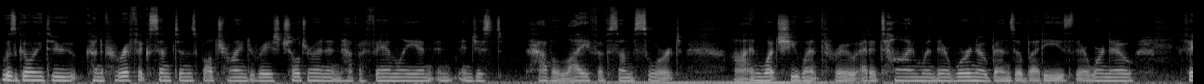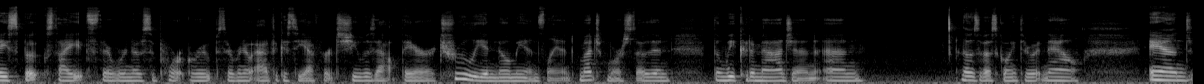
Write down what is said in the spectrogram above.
was going through kind of horrific symptoms while trying to raise children and have a family and, and, and just have a life of some sort. Uh, and what she went through at a time when there were no benzo buddies, there were no Facebook sites, there were no support groups, there were no advocacy efforts. She was out there truly in no man's land, much more so than, than we could imagine. And those of us going through it now. And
